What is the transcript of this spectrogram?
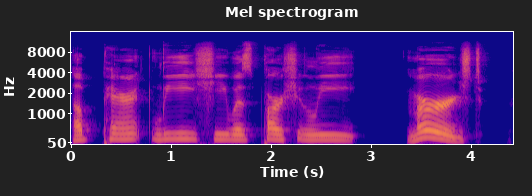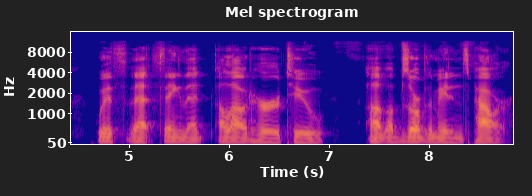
apparently she was partially merged with that thing that allowed her to um, absorb the maiden's power.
